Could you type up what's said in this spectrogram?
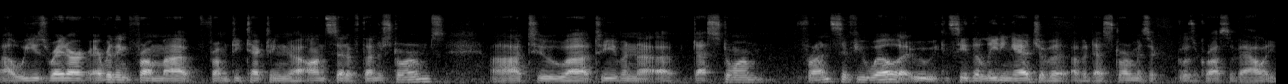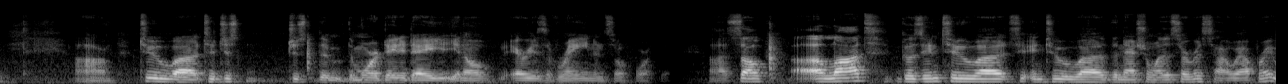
uh, we use radar, everything from, from detecting onset of thunderstorms to, to even a dust storm fronts, if you will. Uh, we can see the leading edge of a, of a dust storm as it goes across the valley. Um, to uh, to just just the, the more day-to-day -day, you know areas of rain and so forth. Uh, so a lot goes into uh, to, into uh, the National Weather Service how we operate.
